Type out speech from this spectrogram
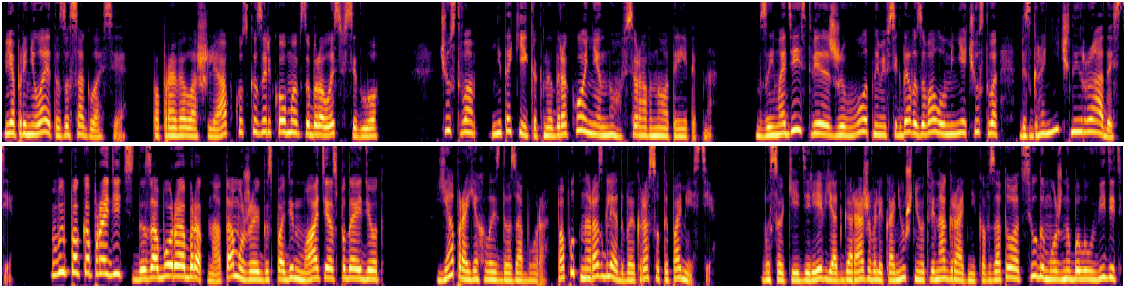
Я приняла это за согласие. Поправила шляпку с козырьком и взобралась в седло. Чувства не такие, как на драконе, но все равно трепетно. Взаимодействие с животными всегда вызывало у меня чувство безграничной радости. «Вы пока пройдите до забора обратно, а там уже и господин Матиас подойдет». Я проехалась до забора, попутно разглядывая красоты поместья. Высокие деревья отгораживали конюшню от виноградников, зато отсюда можно было увидеть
